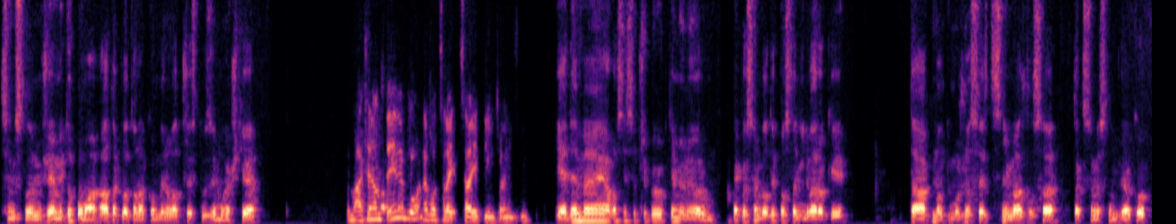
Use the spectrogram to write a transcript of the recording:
si myslím, že mi to pomáhá takhle to nakombinovat přes tu zimu ještě. To máš jenom ty nebo, nebo celý, celý tým? Celý tým? jedeme, já vlastně se připojuju k těm juniorům. Jako jsem byl ty poslední dva roky, tak mám tu možnost jet s nimi zase, tak si myslím, že jako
